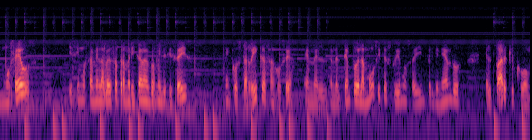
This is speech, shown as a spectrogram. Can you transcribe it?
museos. Hicimos también la Red Centroamericana en 2016 en Costa Rica, San José, en el, en el Templo de la Música, estuvimos ahí interviniendo el parque con,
